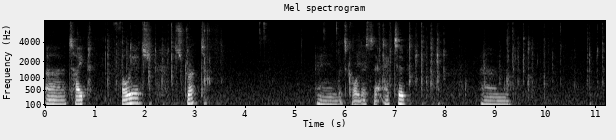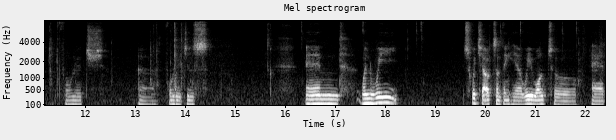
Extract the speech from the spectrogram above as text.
uh, type foliage struct and let's call this the active um, foliage uh, foliages and when we switch out something here we want to add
